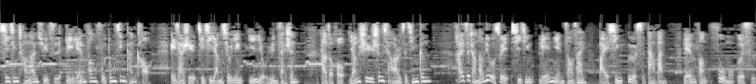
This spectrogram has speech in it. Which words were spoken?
西京长安举子李莲芳赴东京赶考，离家时及其杨秀英已有孕在身。他走后，杨氏生下儿子金庚，孩子长到六岁，西京连年遭灾，百姓饿死大半。莲芳父母饿死，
